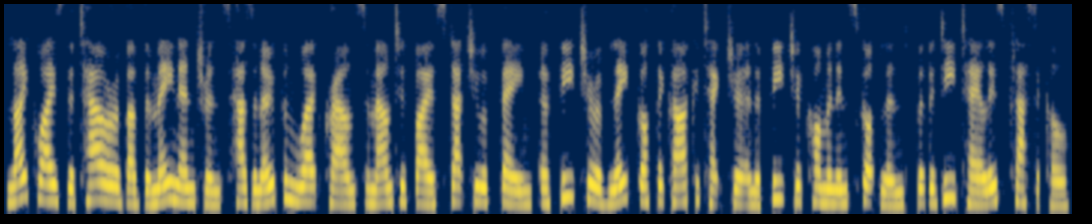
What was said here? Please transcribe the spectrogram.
Likewise the tower above the main entrance has an open work crown surmounted by a statue of Fame, a feature of late Gothic architecture and a feature common in Scotland, but the detail is classical.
